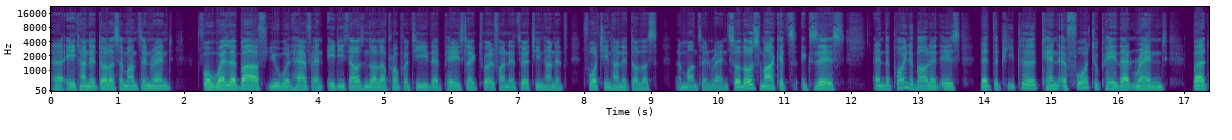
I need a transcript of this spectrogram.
uh, $800 a month in rent for well above, you would have an $80,000 property that pays like $1,200, $1,300, $1,400 a month in rent. So those markets exist. And the point about it is that the people can afford to pay that rent, but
